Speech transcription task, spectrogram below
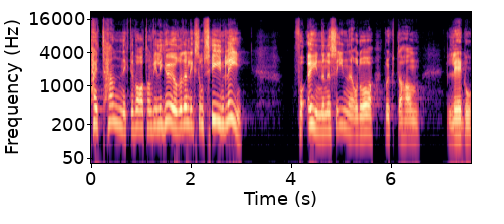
Titanic, det var at han ville gjøre den liksom synlig for øynene sine. Og da brukte han Lego,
